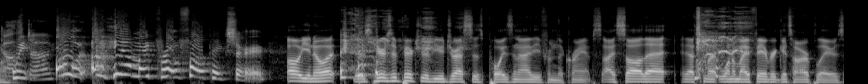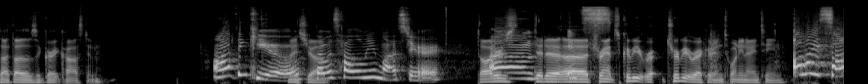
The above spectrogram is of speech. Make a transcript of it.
Goth Wait. dog. Oh, oh yeah, my profile picture. Oh, you know what? There's here's a picture of you dressed as Poison Ivy from the Cramps. I saw that. That's my, one of my favorite guitar players. I thought it was a great costume. Oh, thank you. Nice job. That was Halloween last year. Daughters Um, did a uh, Cramps tribute re- tribute record in 2019. Oh, I saw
